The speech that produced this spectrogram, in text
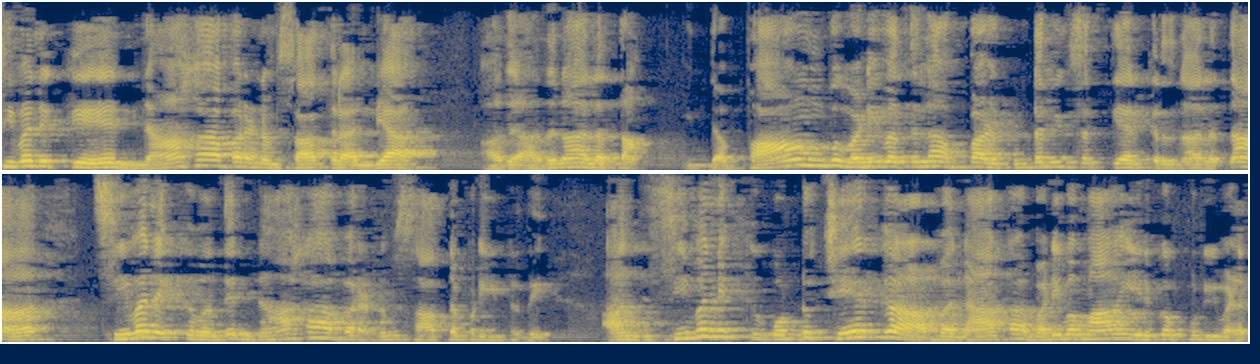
சிவனுக்கு நாகாபரணம் சாத்துறா இல்லையா? அது அதனால தான் இந்த பாம்பு வடிவத்துல அம்பாள் குண்டலின் சக்தியா இருக்கிறதுனால தான் சிவனுக்கு வந்து நாகாபரணம் சாத்தப்படுகின்றது. அந்த சிவனுக்கு கொண்டு சேர்க்க அவ நாக வடிவமாக இருக்கக்கூடியவள்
